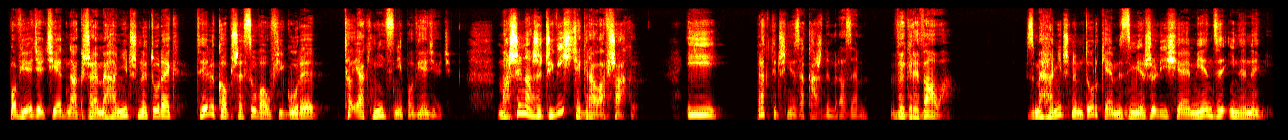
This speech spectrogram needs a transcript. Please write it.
Powiedzieć jednak, że mechaniczny Turek tylko przesuwał figury, to jak nic nie powiedzieć. Maszyna rzeczywiście grała w szachy i praktycznie za każdym razem wygrywała. Z mechanicznym Turkiem zmierzyli się między innymi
